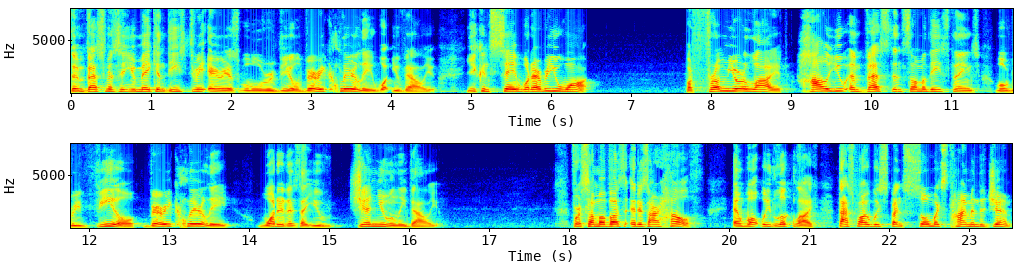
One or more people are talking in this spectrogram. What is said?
The investments that you make in these three areas will reveal very clearly what you value. You can say whatever you want, but from your life, how you invest in some of these things will reveal very clearly what it is that you genuinely value. For some of us, it is our health and what we look like. That's why we spend so much time in the gym.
